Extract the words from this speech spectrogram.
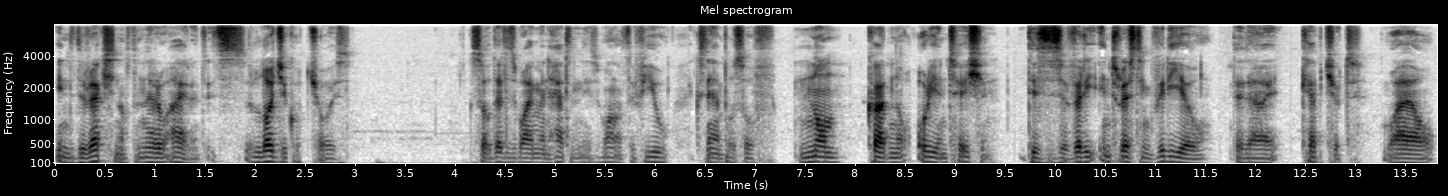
in the direction of the narrow island. It's a logical choice. So that is why Manhattan is one of the few examples of non-cardinal orientation. This is a very interesting video that I captured while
